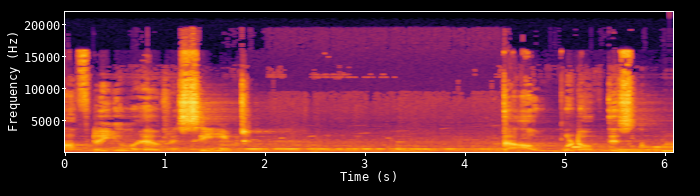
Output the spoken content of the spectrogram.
after you have received the output of this goal.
